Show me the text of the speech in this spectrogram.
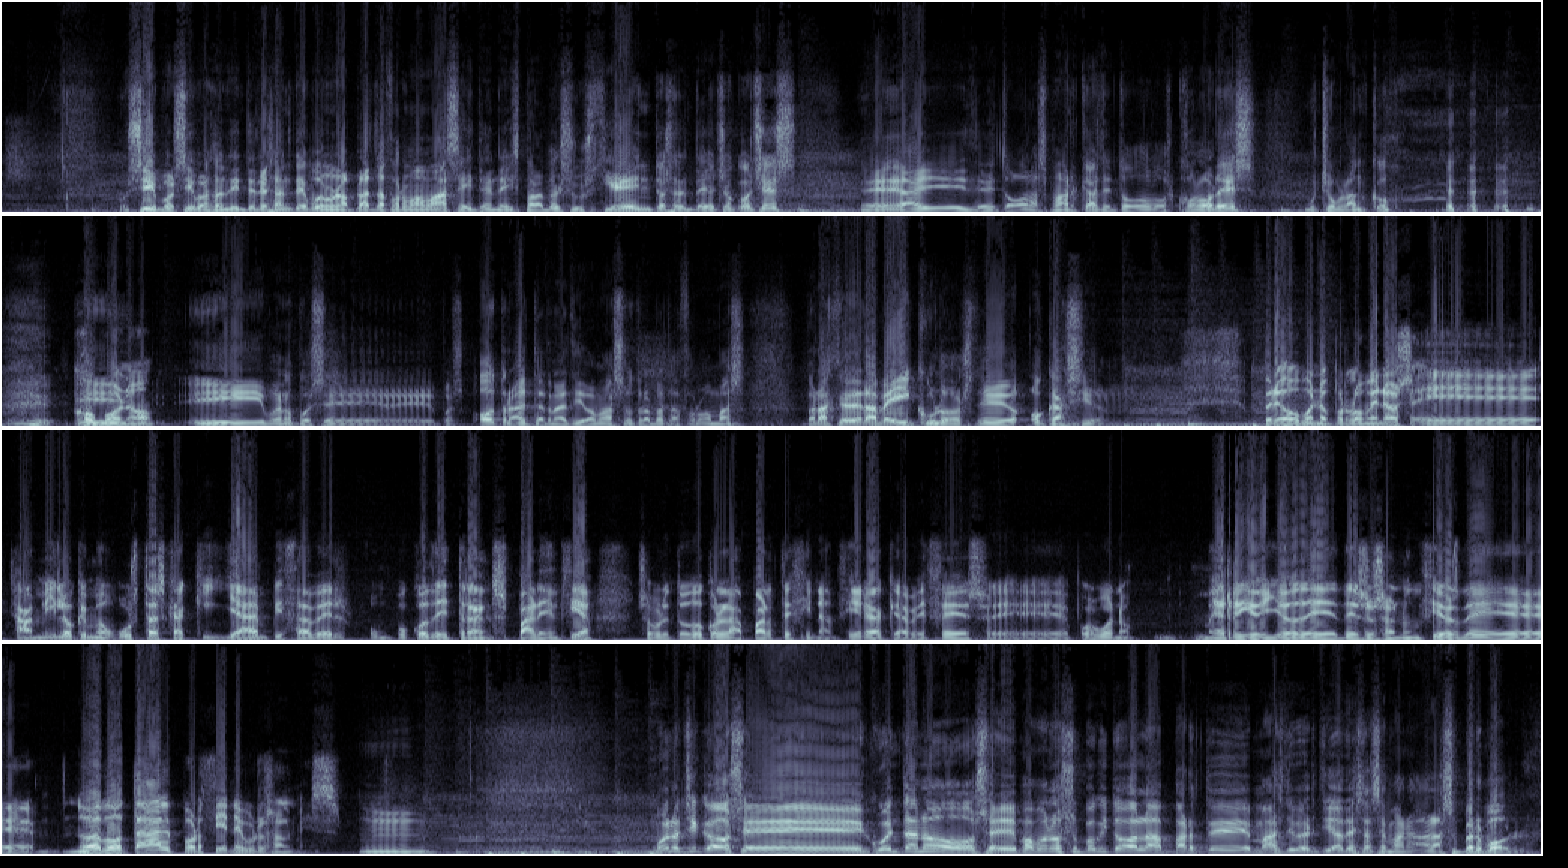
Pues sí, pues sí, bastante interesante. Bueno, una plataforma más, ahí tenéis para ver sus 178 coches. ¿eh? Hay de todas las marcas, de todos los colores, mucho blanco. ¿Cómo Y- no? Y bueno, pues, eh, pues otra alternativa más, otra plataforma más para acceder a vehículos de ocasión. Pero bueno, por lo menos eh, a mí lo que me gusta es que aquí ya empieza a haber un poco de transparencia, sobre todo con la parte financiera, que a veces, eh, pues bueno, me río yo de, de esos anuncios de nuevo tal por 100 euros al mes. Mm. Bueno chicos, eh, cuéntanos, vámonos un poquito a la parte más divertida de esta semana, a la Super Bowl.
